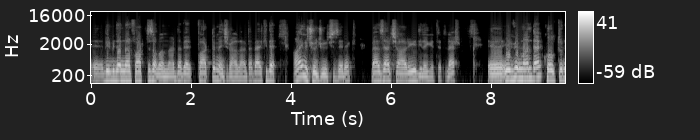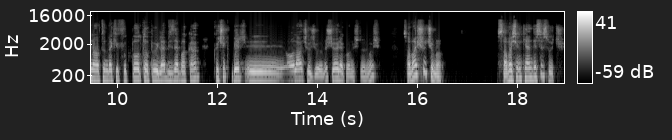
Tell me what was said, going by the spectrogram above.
e, birbirlerinden farklı zamanlarda ve farklı mecralarda belki de aynı çocuğu çizerek benzer çağrıyı dile getirdiler. E, Irvin Mandel koltuğun altındaki futbol topuyla bize bakan küçük bir e, oğlan çocuğunu şöyle konuşturmuş. Savaş suçu mu? Savaşın kendisi suç.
